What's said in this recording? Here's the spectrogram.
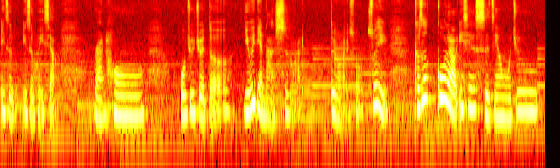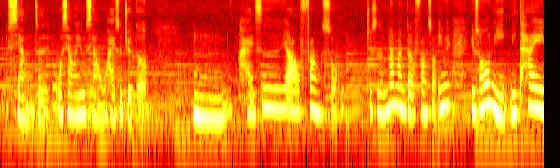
一直一直回想，然后我就觉得有一点难释怀，对我来说，所以。可是过了一些时间，我就想着，我想了又想，我还是觉得，嗯，还是要放手，就是慢慢的放手，因为有时候你你太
